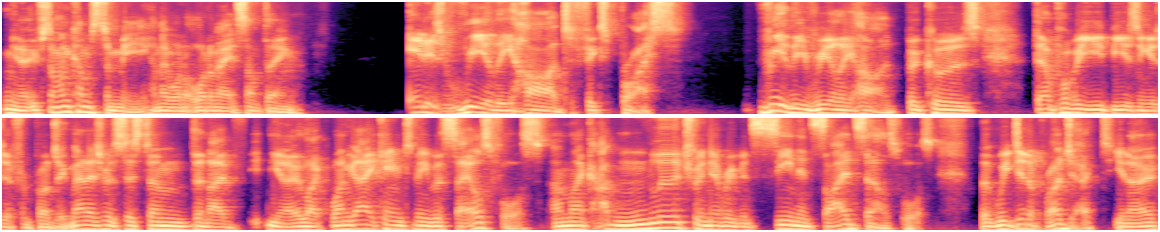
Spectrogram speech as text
you know, if someone comes to me and they want to automate something, it is really hard to fix price. Really, really hard because they'll probably be using a different project management system than I've, you know, like one guy came to me with Salesforce. I'm like, I've literally never even seen inside Salesforce, but we did a project, you know,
